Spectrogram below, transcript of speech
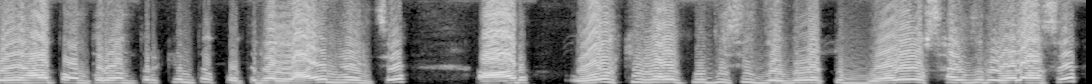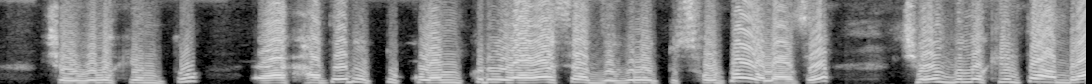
দেড় হাত অন্তর অন্তর কিন্তু প্রতিটা লাইন হয়েছে। আর ওল কীভাবে পুঁতেছি, যেগুলো একটু বড় সাইজের ওল আছে, সেগুলো কিন্তু এক হাতের একটু কম করে লাগাইছে, আর যেগুলো একটু ছোট ওল আছে সেইগুলো কিন্তু আমরা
